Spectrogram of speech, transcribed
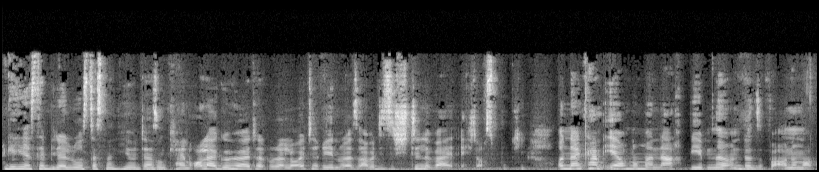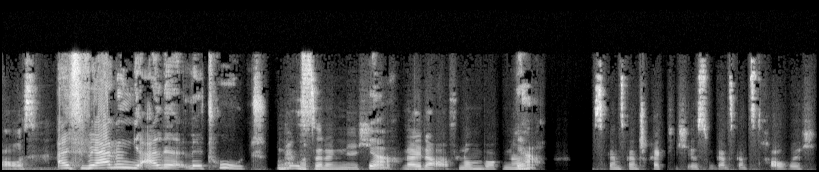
ging es dann wieder los, dass man hier und da so einen kleinen Roller gehört hat oder Leute reden oder so. Aber diese Stille war halt echt auch spooky. Und dann kam eher auch nochmal Nachbeben, ne? Und dann sind wir auch nochmal raus. Als wären die alle, alle tot. Ja, Gott sei Dank nicht. Ja. Leider auf Lombok, ne? Ja. Was ganz, ganz schrecklich ist und ganz, ganz traurig.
